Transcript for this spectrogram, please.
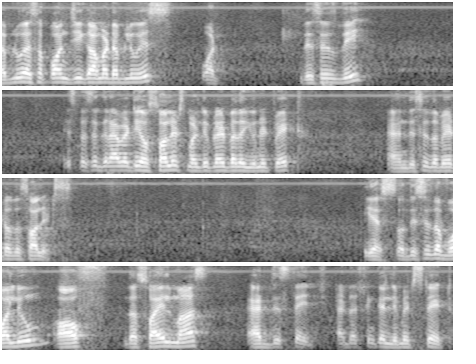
W s upon G gamma W is what? This is the specific gravity of solids multiplied by the unit weight and this is the weight of the solids. Yes, so this is the volume of the soil mass at this stage at the shrinkage limit state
